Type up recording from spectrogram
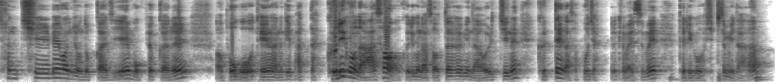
1,700원 정도까지의 목표가를 어, 보고 대응하는 게 맞다. 그리고 나서 그리고 나서 어떤 흐름이 나올지는 그때 가서 보자. 이렇게 말씀을 드리고 싶습니다.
